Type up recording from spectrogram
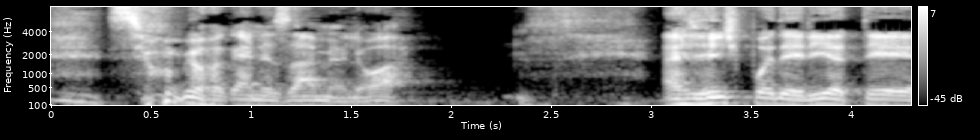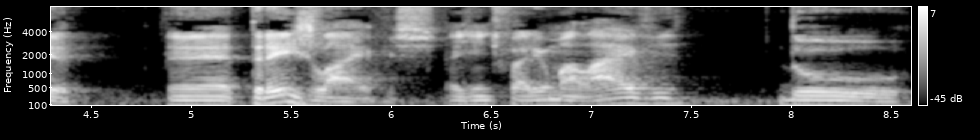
se eu me organizar melhor, a gente poderia ter é, três lives. A gente faria uma live do.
